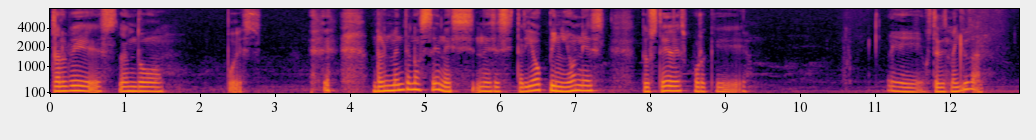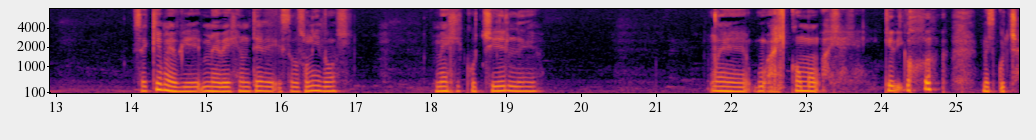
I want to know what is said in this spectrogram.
tal vez dando, pues, realmente no sé, necesitaría opiniones de ustedes porque eh, ustedes me ayudan. Sé que me ve, me ve gente de Estados Unidos, México, Chile. Eh, ay, como, ay, ay, ay, ¿qué digo? me escucha,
